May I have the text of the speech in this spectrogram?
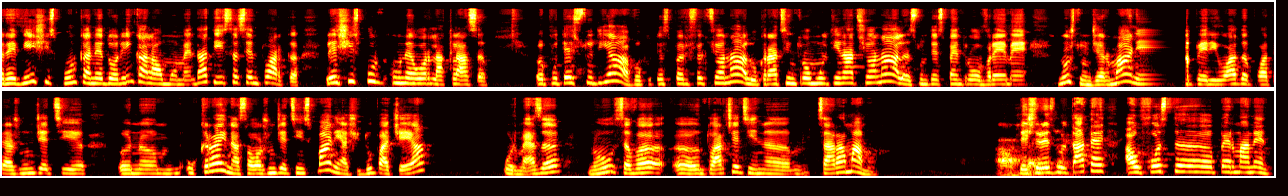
revin și spun că ne dorim ca la un moment dat ei să se întoarcă. Le și spun uneori la clasă, uh, puteți studia, vă puteți perfecționa, lucrați într-o multinațională, sunteți pentru o vreme, nu știu, în Germania, perioadă poate ajungeți în um, Ucraina sau ajungeți în Spania și după aceea urmează nu, să vă uh, întoarceți în uh, țara mamă. Așa deci rezultate au fost uh, permanent,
